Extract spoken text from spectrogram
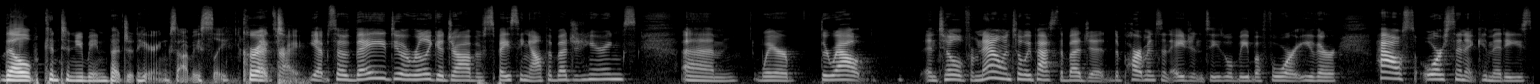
they'll continue being budget hearings, obviously. Correct. That's right. Yep. So they do a really good job of spacing out the budget hearings, um, where throughout until from now until we pass the budget, departments and agencies will be before either House or Senate committees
